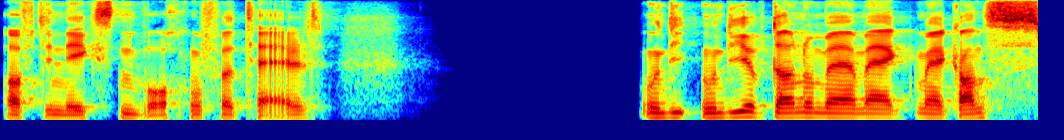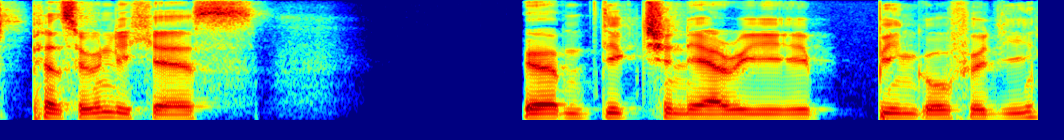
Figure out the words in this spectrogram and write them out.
auf die nächsten Wochen verteilt. Und ich, und ich habe da noch mal mein, mein ganz persönliches Urban Dictionary Bingo für die.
